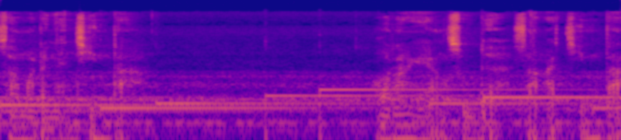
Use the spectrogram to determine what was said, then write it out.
sama dengan cinta. Orang yang sudah sangat cinta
